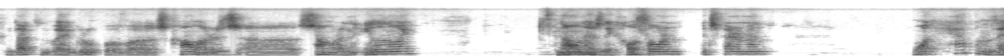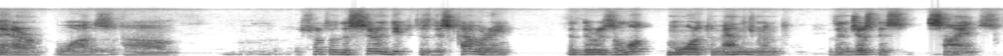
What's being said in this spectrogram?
conducted by a group of uh, scholars uh, somewhere in Illinois, known as the Hawthorne experiment what happened there was um, sort of the serendipitous discovery that there is a lot more to management than just this science.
